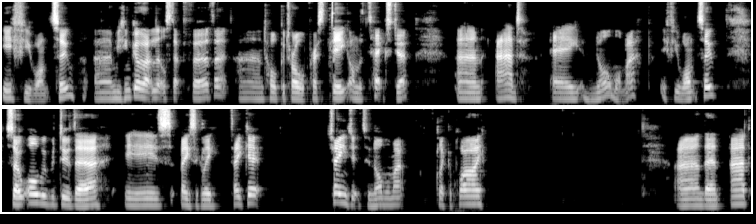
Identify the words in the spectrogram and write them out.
if you want to. Um, you can go that little step further and hold control, press D on the texture and add a normal map if you want to. So all we would do there is basically take it, change it to normal map, click apply, and then add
